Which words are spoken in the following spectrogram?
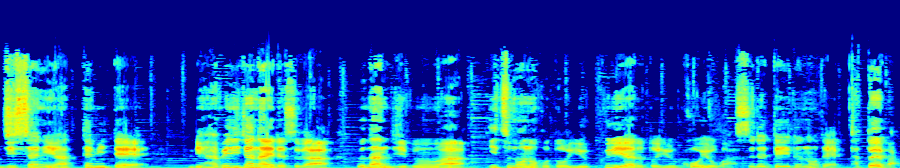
実際にやってみて、リハビリじゃないですが、普段自分はいつものことをゆっくりやるという行為を忘れているので、例えば、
